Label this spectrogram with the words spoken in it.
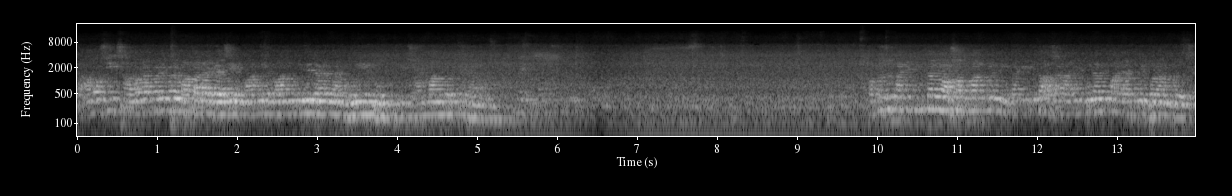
তামসিক সাধনা করে করে মাথাটা গেছে মানুষ মান দিতে জানে না ঘুরিয়ে ভক্তি সম্মান করতে জানে না অথচ তাকে কিন্তু আমি অসম্মান করিনি তাকে কিন্তু আসার আগে দিন আমি হাত দিয়ে প্রণাম করেছি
